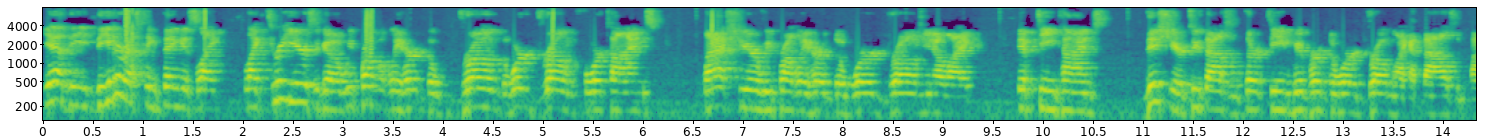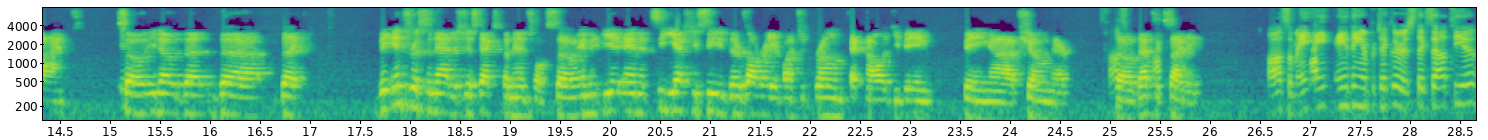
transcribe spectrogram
Yeah, the, the interesting thing is like like three years ago, we probably heard the drone, the word drone, four times. Last year, we probably heard the word drone, you know, like 15 times. This year, 2013, we've heard the word drone like a thousand times. So you know the the the the interest in that is just exponential. So and and at CES, you see there's already a bunch of drone technology being being uh, shown there. So that's exciting. Awesome. A- anything in particular that sticks out to you?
